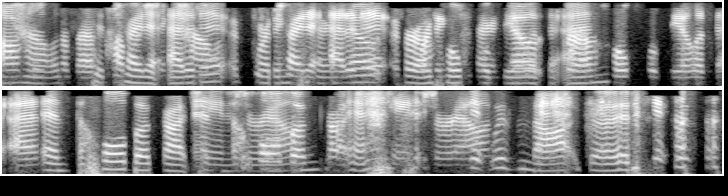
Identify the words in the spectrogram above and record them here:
house to try to edit it according try to to their edit notes it for a according to hopeful their deal at the end. hopeful deal at the end. And the whole book got And changed the whole around, book got changed around. it was not good. It was not good.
